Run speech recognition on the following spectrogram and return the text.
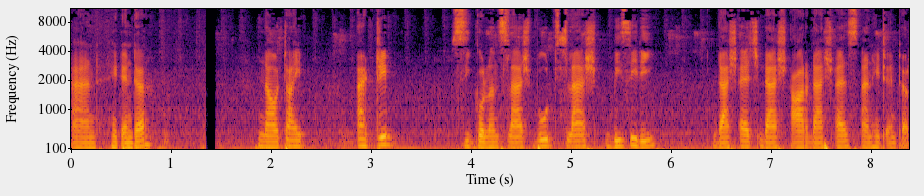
and hit enter. Now type attrib c colon slash boot slash bcd dash h dash r dash s and hit enter.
